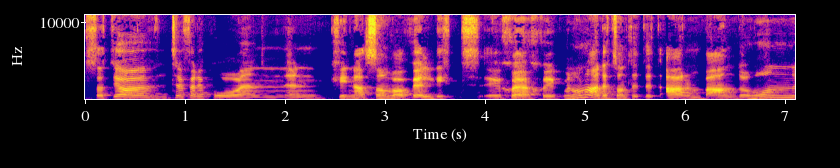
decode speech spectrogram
Så att jag träffade på en, en kvinna som var väldigt eh, sjösjuk, men hon hade ett sånt litet armband och hon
